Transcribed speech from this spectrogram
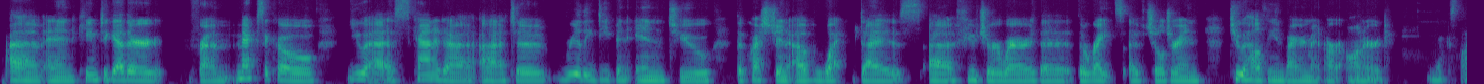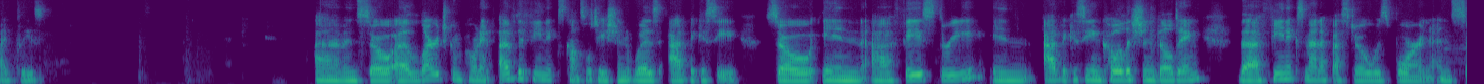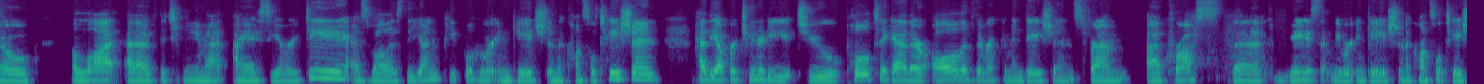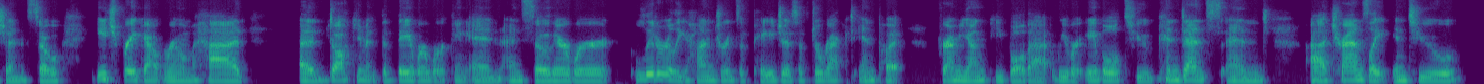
um, and came together from Mexico, US, Canada, uh, to really deepen into the question of what does a future where the, the rights of children to a healthy environment are honored. Next slide, please. Um, and so a large component of the Phoenix consultation was advocacy. So in uh, phase three, in advocacy and coalition building, the Phoenix Manifesto was born. And so a lot of the team at IICRD, as well as the young people who are engaged in the consultation, had the opportunity to pull together all of the recommendations from across the days that we were engaged in the consultation. So each breakout room had a document that they were working in. And so there were literally hundreds of pages of direct input from young people that we were able to condense and uh, translate into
